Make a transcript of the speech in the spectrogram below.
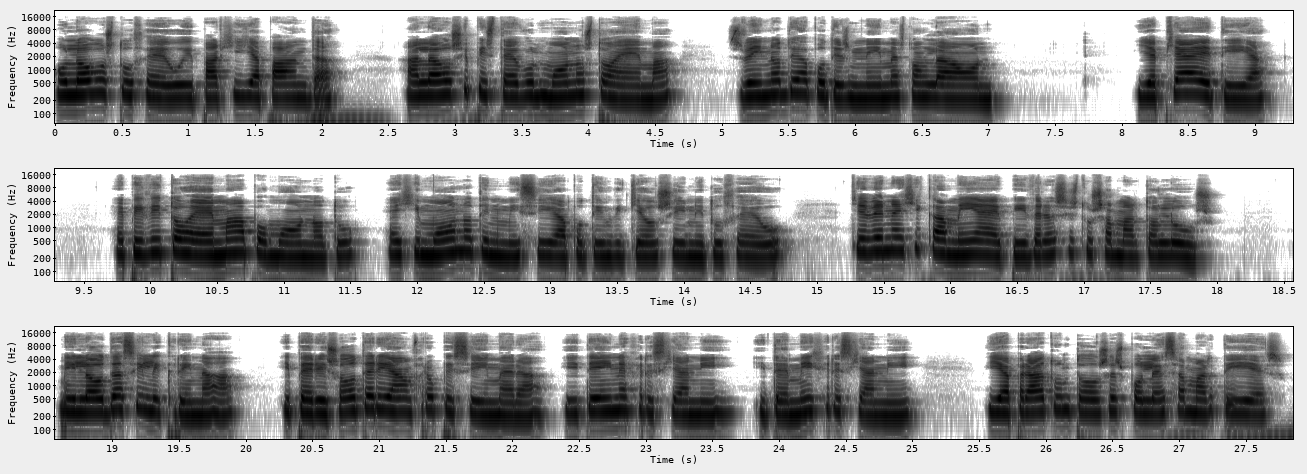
Ο Λόγος του Θεού υπάρχει για πάντα, αλλά όσοι πιστεύουν μόνο στο αίμα σβήνονται από τις μνήμες των λαών. Για ποια αιτία; Επειδή το αίμα από μόνο του έχει μόνο την μισή από την δικαιοσύνη του Θεού και δεν έχει καμία επίδραση στους αμαρτωλούς. Μιλώντας ειλικρινά, οι περισσότεροι άνθρωποι σήμερα, είτε είναι χριστιανοί είτε μη χριστιανοί, διαπράττουν τόσες πολλές αμαρτίες.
